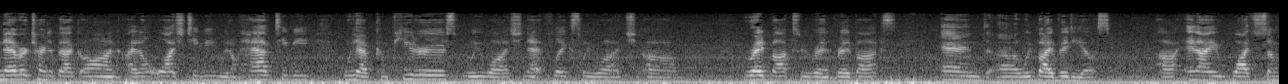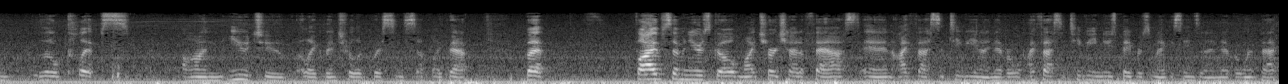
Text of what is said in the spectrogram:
never turned it back on. I don't watch TV. We don't have TV. We have computers. We watch Netflix. We watch um, Redbox. We rent Redbox. And uh, we buy videos. Uh, and I watch some little clips on YouTube, like ventriloquists and stuff like that. But five, seven years ago, my church had a fast, and I fasted TV, and I never, I fasted TV, newspapers, and magazines, and I never went back.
